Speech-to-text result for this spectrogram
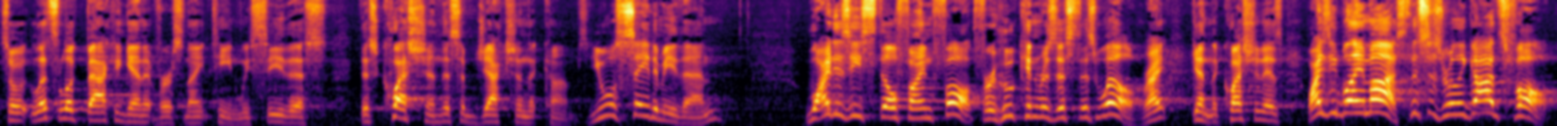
so let's look back again at verse 19. We see this, this question, this objection that comes. You will say to me then, why does he still find fault? For who can resist his will, right? Again, the question is, why does he blame us? This is really God's fault.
